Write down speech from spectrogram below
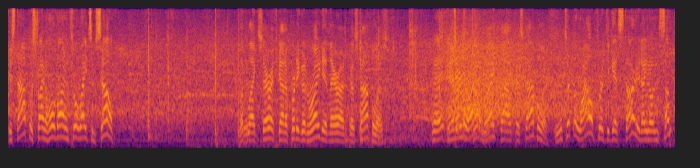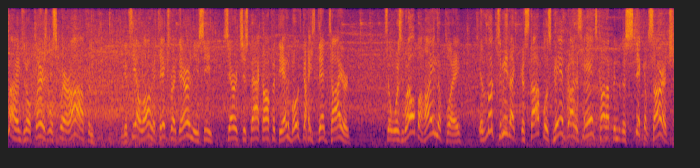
Kostopoulos trying to hold on and throw rights himself. Looked like Sarich got a pretty good right in there on Kostopoulos. Yeah, it, and took there's a, a good right by Kostopoulos. It took a while for it to get started. I know, and sometimes you know players will square off, and you can see how long it takes right there. And you see Sarich just back off at the end, both guys dead tired. So it was well behind the play. It looked to me like Kostopoulos may have got his hands caught up into the stick of Sarich.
